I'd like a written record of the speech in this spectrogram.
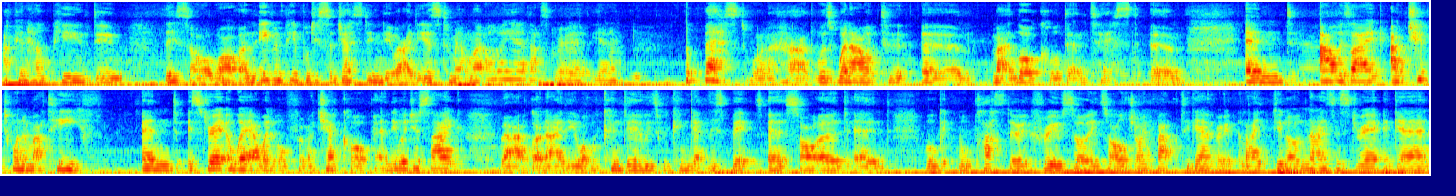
I can help you do this or what, and even people just suggesting new ideas to me. I'm like, oh yeah, that's great, yeah. The best one I had was when I went to um, my local dentist um, and I was like, I chipped one of my teeth and straight away I went up for my checkup and they were just like right I've got an idea what we can do is we can get this bit uh, sorted and we'll get we'll plaster it through so it's all joined back together like you know nice and straight again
